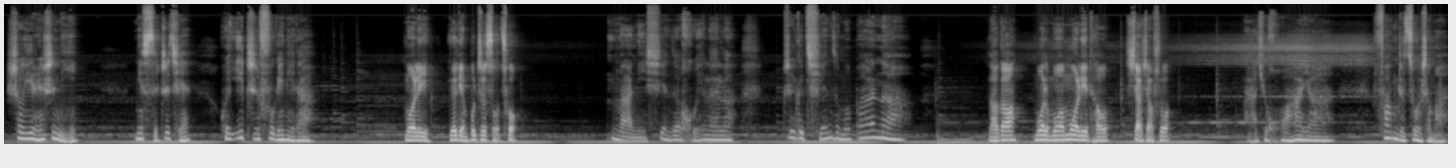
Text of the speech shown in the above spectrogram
受益人是你，你死之前会一直付给你的。”茉莉有点不知所措。那你现在回来了，这个钱怎么办呢？老高摸了摸茉莉头，笑笑说：“拿去花呀，放着做什么？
